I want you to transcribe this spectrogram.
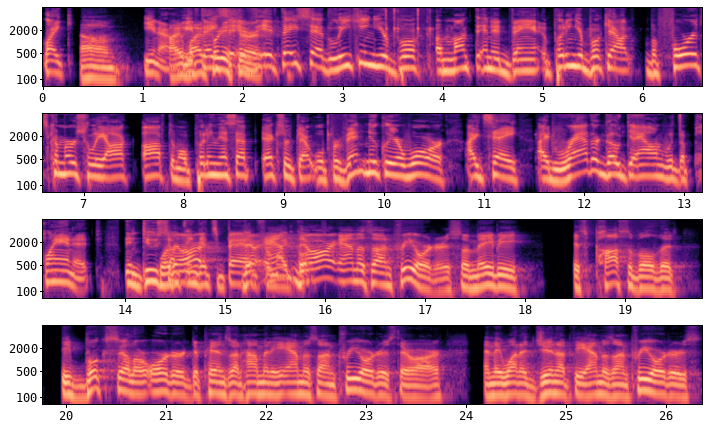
Like, Um, you know, I- if, they said, sure- if, if they said leaking your book a month in advance, putting your book out before it's commercially op- optimal, putting this up, excerpt out will prevent nuclear war, I'd say I'd rather go down with the planet than do well, something are- that's bad for my book. There are Amazon pre-orders, so maybe it's possible that the bookseller order depends on how many Amazon pre-orders there are, and they want to gin up the Amazon pre-orders.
